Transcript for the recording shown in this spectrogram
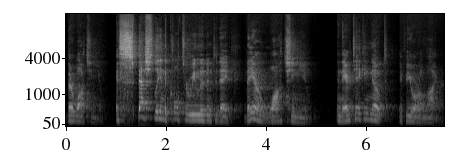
they're watching you. Especially in the culture we live in today, they are watching you and they're taking note if you are a liar.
